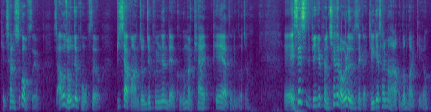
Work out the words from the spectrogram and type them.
괜찮을 수가 없어요 싸고 좋은 제품 없어요 비싸고 안 좋은 제품 있는데 그것만 피하, 피해야 되는 거죠 SSD 비교편 최근에 올려드렸으니까 길게 설명 안 하고 넘어갈게요.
